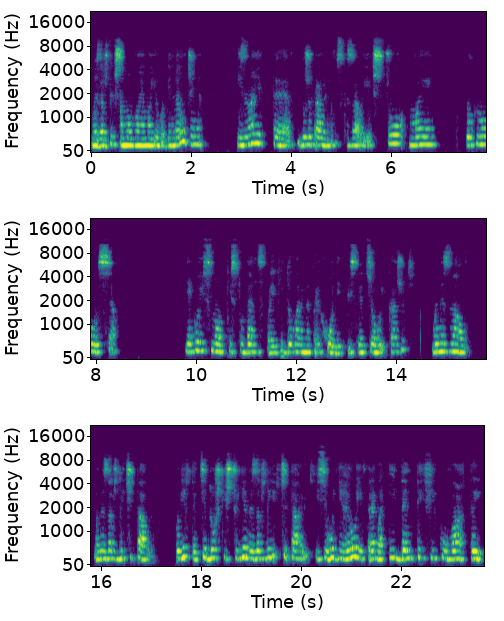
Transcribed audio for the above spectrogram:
ми завжди вшановуємо його день народження. І знаєте, дуже правильно ви сказали, якщо ми торкнулися якоїсь нотки студентства, які до мене приходять після цього і кажуть, ми не знали, ми не завжди читали. Повірте, ці дошки, що є, не завжди їх читають. І сьогодні героїв треба ідентифікувати,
